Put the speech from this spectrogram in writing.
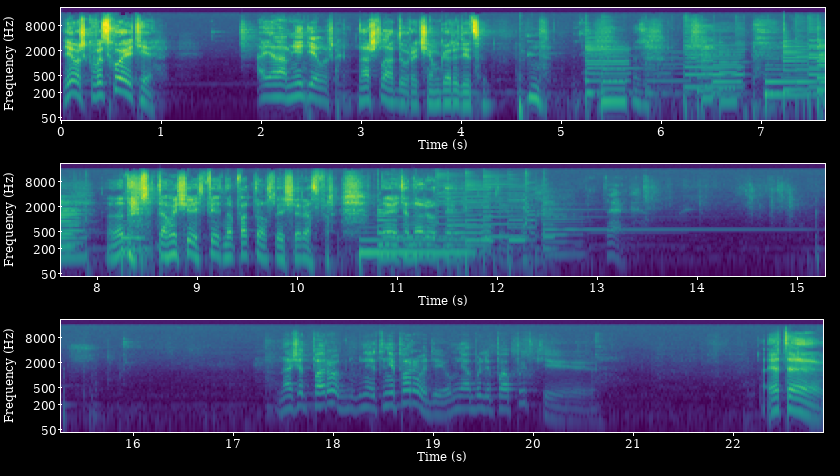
Девушка, вы сходите? А я вам не девушка. Нашла дура, чем гордиться. Там еще есть петь на потом, в следующий раз, на эти народные анекдоты. Так. Значит, парод... это не пародия. У меня были попытки. Это,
